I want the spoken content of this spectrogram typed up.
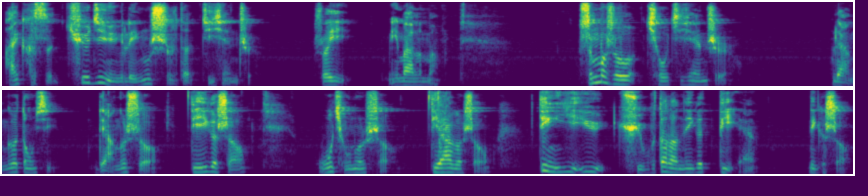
x 趋近于零时的极限值。所以，明白了吗？什么时候求极限值？两个东西，两个时候。第一个时候，无穷的时候；第二个时候，定义域取不到的那个点，那个时候。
